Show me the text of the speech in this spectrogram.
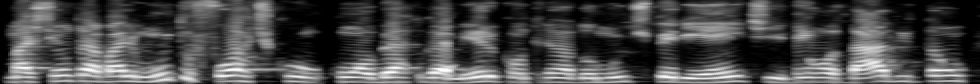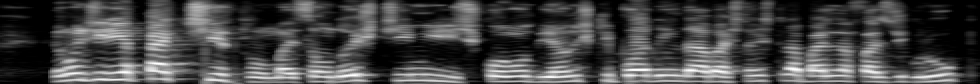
mas tem um trabalho muito forte com, com o Alberto Gameiro, que é um treinador muito experiente e bem rodado. Então, eu não diria para título, mas são dois times colombianos que podem dar bastante trabalho na fase de grupo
